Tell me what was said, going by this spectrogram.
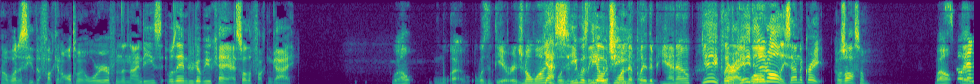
Oh, what is he? The fucking Ultimate Warrior from the '90s? It was Andrew WK. I saw the fucking guy. Well, was it the original one? Yes, was it he was the OG. one that played the piano. Yeah, he played. All the, right, he well- did it all. He sounded great. It was awesome. Well, So then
